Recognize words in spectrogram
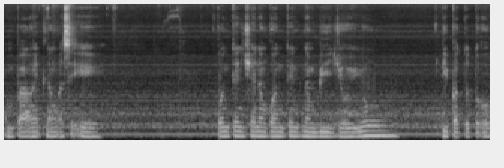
Ang pangit lang kasi eh, content siya ng content ng video yung di pa totoo.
